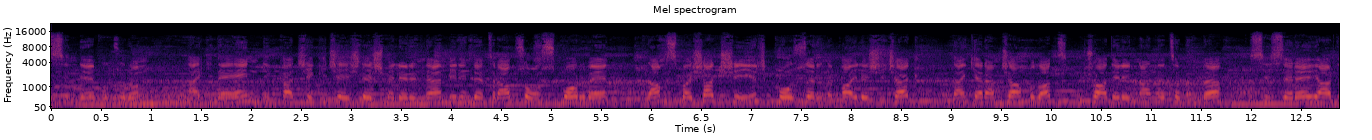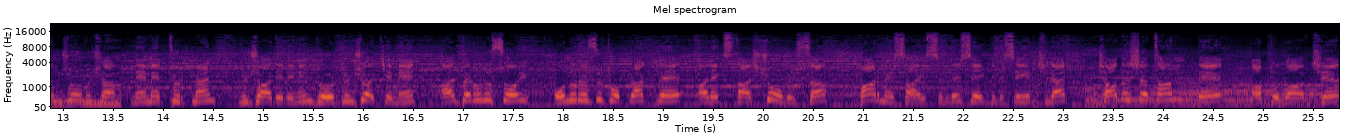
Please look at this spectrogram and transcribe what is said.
içerisinde bu turun belki de en dikkat çekici eşleşmelerinden birinde Trabzonspor ve Rams Başakşehir kozlarını paylaşacak. Ben Kerem Can Bulat, mücadelenin anlatımında sizlere yardımcı olacağım. Mehmet Türkmen, mücadelenin dördüncü hakemi. Alper Ulusoy, Onur Özü Toprak ve Alex Taşçıoğlu ise var mesaisinde sevgili seyirciler. Çağdaş Atan ve Abdullah Avcı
